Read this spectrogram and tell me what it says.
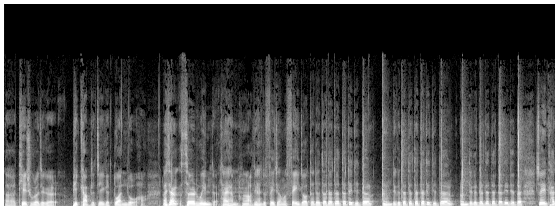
呃贴出了这个 pick up 的这个段落哈。那像 Third Wind，它也很很好听，它就非常的非洲，哒哒哒哒哒哒哒哒哒，嗯，这个哒哒哒哒哒哒哒，嗯，这个哒哒哒哒哒哒哒，所以它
